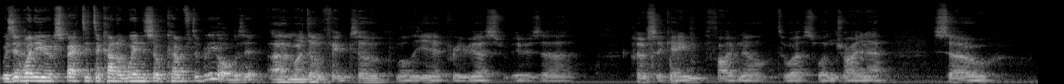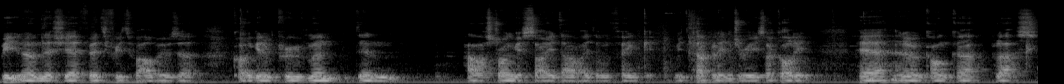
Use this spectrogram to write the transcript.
Was it when you expected to kind of win so comfortably, or was it? Um, I don't think so. Well, the year previous, it was a closer game, 5 0 to us, one try in it. So, beating them this year, 33 12, it was a quite a good improvement. Didn't have our strongest side out, I don't think. We had a couple injuries, like Ollie here, and Owen Conker, plus.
